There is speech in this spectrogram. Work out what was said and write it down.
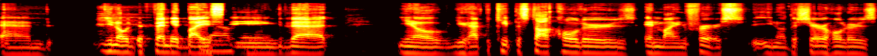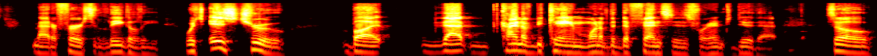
and you know defend it by Yeah. saying that you know you have to keep the stockholders in mind first. You know the shareholders matter first legally, which is true, but that kind of became one of the defenses for him to do that. So,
